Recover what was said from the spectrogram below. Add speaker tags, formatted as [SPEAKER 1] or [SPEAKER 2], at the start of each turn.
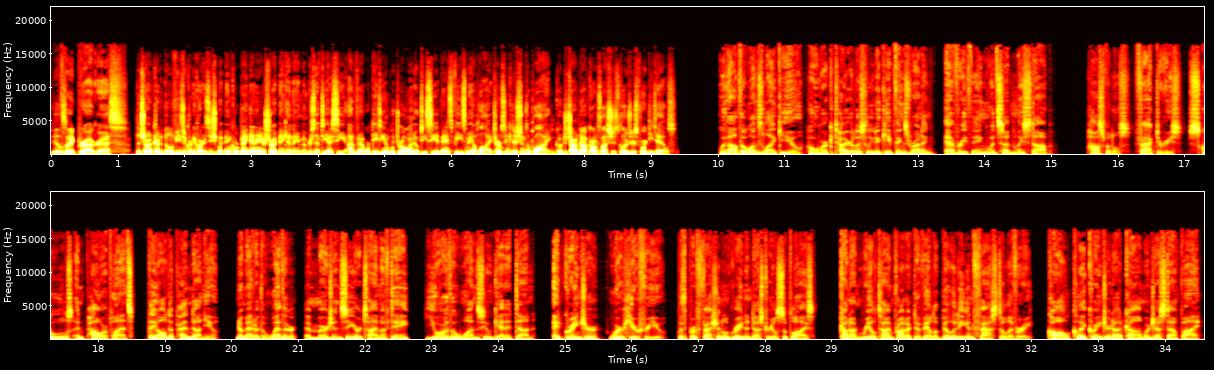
[SPEAKER 1] Feels like progress. The Chime Credit Builder Visa credit card is issued by Bancorp Bank NA or Stride Bank NA. Members FDIC. Out of network ATM withdrawal and OTC advance fees may apply. Terms and conditions apply. Go to chime.com slash disclosures for details.
[SPEAKER 2] Without the ones like you, who work tirelessly to keep things running, everything would suddenly stop. Hospitals, factories, schools, and power plants, they all depend on you. No matter the weather, emergency, or time of day, you're the ones who get it done. At Grainger, we're here for you with professional grade industrial supplies. Count on real time product availability and fast delivery. Call click grainger.com or just stop by.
